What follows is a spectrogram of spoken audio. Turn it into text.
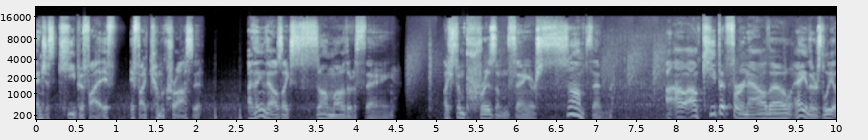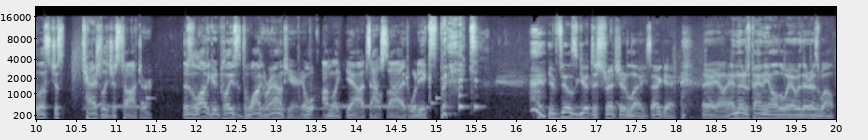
and just keep if I if if I come across it. I think that was like some other thing. Like some prism thing or something. I'll, I'll keep it for now, though. Hey, there's Leah. Let's just casually just talk to her. There's a lot of good places to walk around here. Oh, I'm like, yeah, it's outside. What do you expect? it feels good to stretch your legs. Okay, there you go. And there's Penny all the way over there as well.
